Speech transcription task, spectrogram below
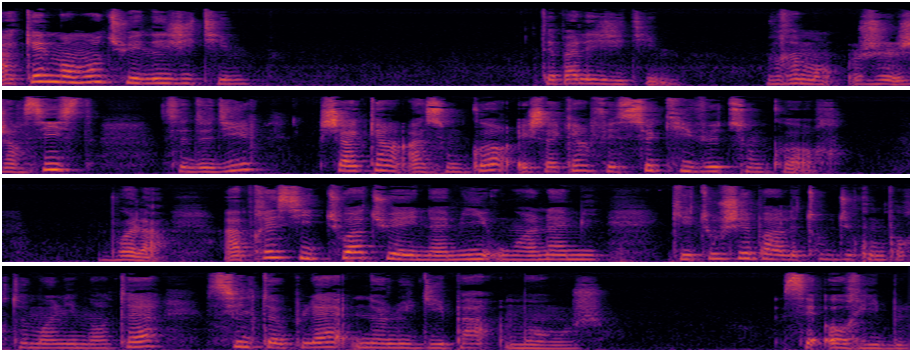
À quel moment tu es légitime? T'es pas légitime. Vraiment, j'insiste. C'est de dire chacun a son corps et chacun fait ce qu'il veut de son corps. Voilà. Après, si toi tu as une amie ou un ami qui est touché par les troubles du comportement alimentaire, s'il te plaît, ne lui dis pas mange. C'est horrible.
